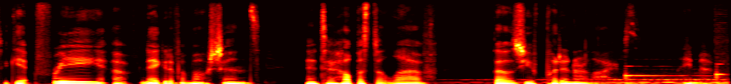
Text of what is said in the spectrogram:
to get free of negative emotions and to help us to love those you've put in our lives. Amen.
